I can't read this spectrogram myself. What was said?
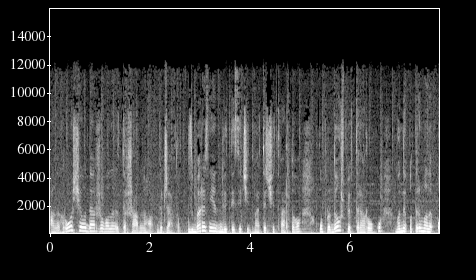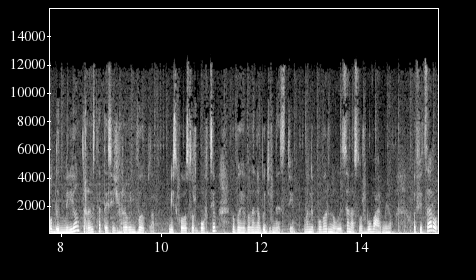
Але гроші одержували з державного бюджету з березня 2024-го Упродовж півтора року вони отримали 1 мільйон 300 тисяч гривень виплат. Військовослужбовців виявили на будівництві. Вони повернулися на службу в армію. Офіцеру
